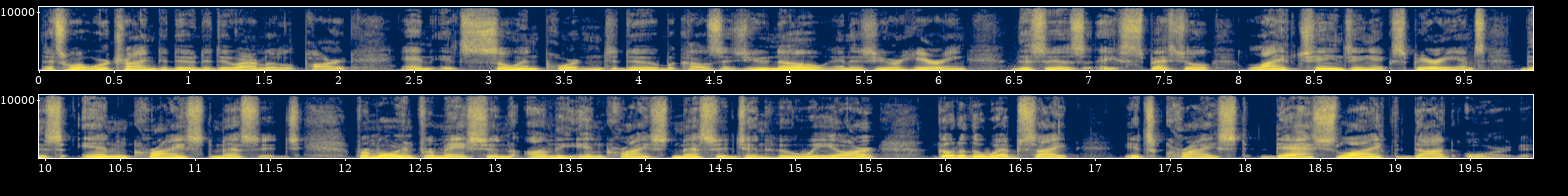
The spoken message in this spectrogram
That's what we're trying to do, to do our little part. And it's so important to do because, as you know, and as you're hearing, this is a special, life changing experience, this in Christ message. For more information on the in Christ message and who we are, go to the website. It's christ-life.org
